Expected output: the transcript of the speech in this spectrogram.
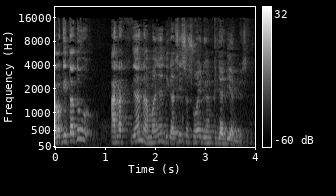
kalau kita tuh anaknya namanya dikasih sesuai dengan kejadian biasanya.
